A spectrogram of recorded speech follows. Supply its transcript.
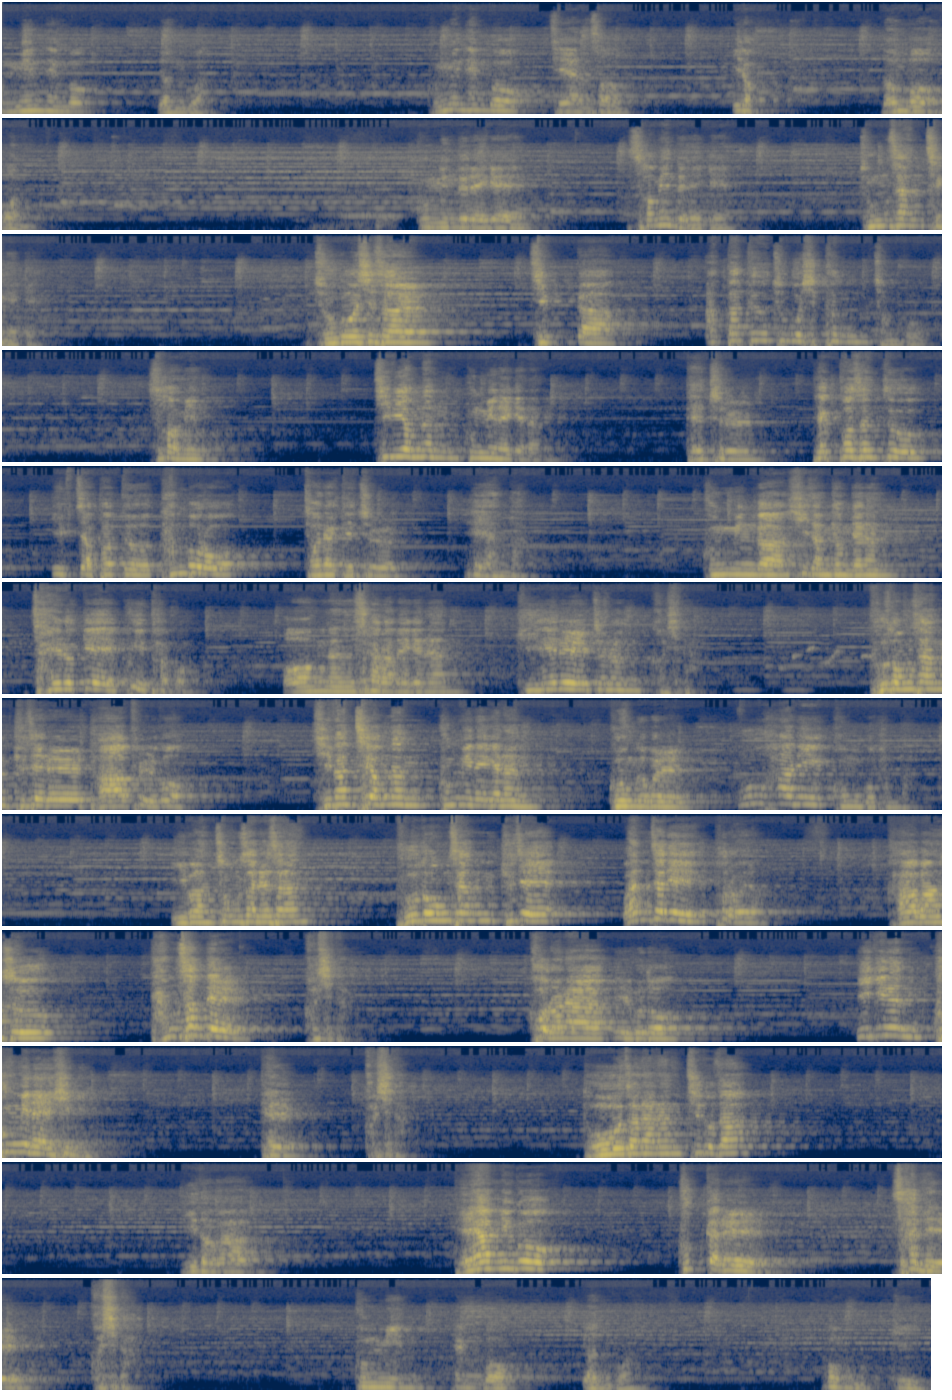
국민행복연구원. 국민행복 제안서 1억 넘버원. 국민들에게 서민들에게 중산층에게 주거시설 집과 아파트 주고 싶은 정부 서민 집이 없는 국민에게는 대출을 100% 입주아파트 담보로 전액 대출을 해야 한다. 국민과 시장 경제는 자유롭게 구입하고 없는 사람에게는 기회를 주는 것이다. 부동산 규제를 다 풀고 집한채 없는 국민에게는 공급을 무한히 공급한다. 이번 총선에서는 부동산 규제 완전히 풀어야 가반수 당선될 것이다. 코로나19도 이기는 국민의 힘이 될 것이다. 도전하는 지도자, 리더가 대한민국 국가를 살릴 것이다. 국민행복연구원 홍기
